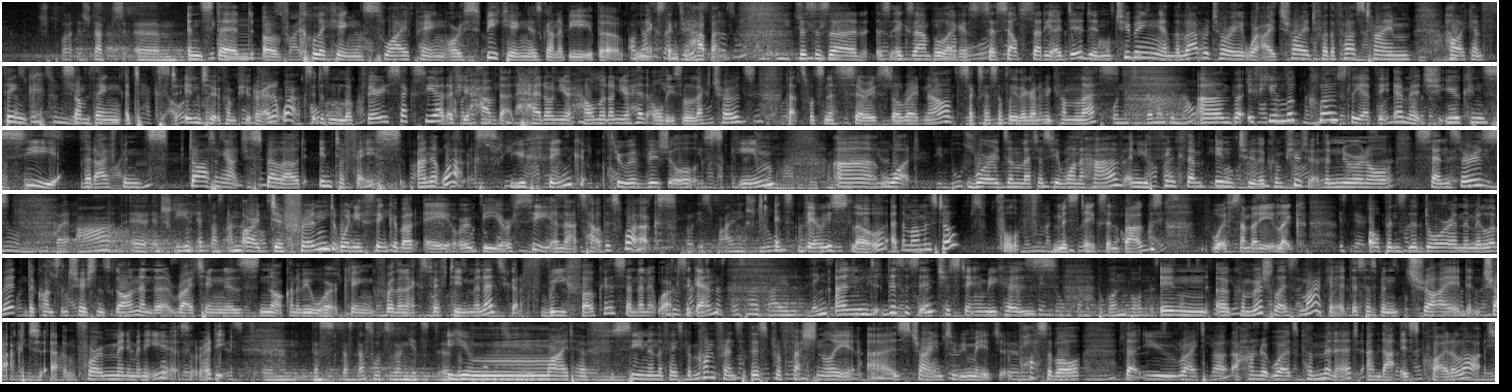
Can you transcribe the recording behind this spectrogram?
instead of clicking, swiping, or speaking is going to be the next thing to happen. This is an example, like a self study I did in Tübingen in the laboratory where I tried for the first time how I can think something, a text, into a computer. And it works. It doesn't look very sexy yet. If you have that head on your helmet on your head, all these electrodes, that's what's necessary still right now. Successively, they're going to become less. Um, but if you look closely at the image, you can see that I've been starting out to spell out interface, and it works. You think through a visual scheme uh, what words and letters you want to have, and you think them into the computer. The neuronal sensors are different when you think about A or B or C, and that's how this works. It's very slow at the moment still, it's full of mistakes and bugs. If somebody like opens the door in the middle of it, the concentration's gone and the writing is not going to be working for the next 15 minutes. You've got to refocus and then it works again. And this is interesting because in a commercialized market, this has been tried and tracked uh, for many, many years already. You might have seen in the Facebook conference that this professionally uh, is trying to be made possible that you write about 100 words per minute, and that is quite a lot.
